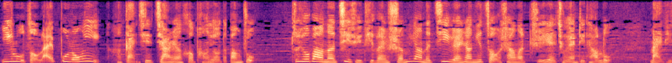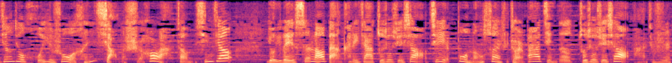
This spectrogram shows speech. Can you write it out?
一路走来不容易很！感谢家人和朋友的帮助。”足球报呢继续提问：什么样的机缘让你走上了职业球员这条路？买提江就回忆说：“我很小的时候啊，在我们新疆，有一位私人老板开了一家足球学校，其实也不能算是正儿八经的足球学校啊，就是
